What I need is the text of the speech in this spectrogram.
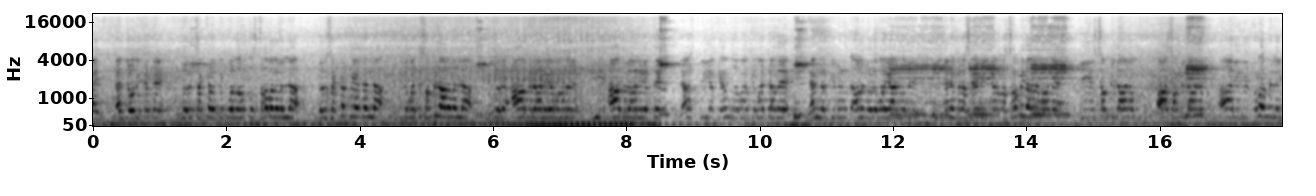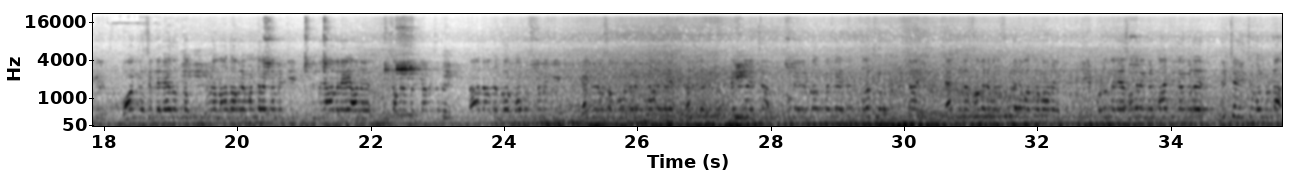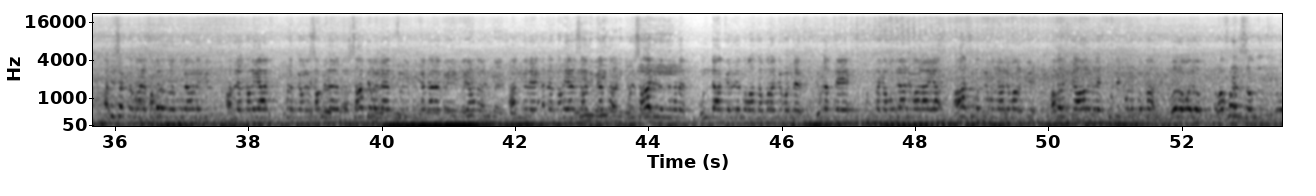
ഉണ്ടായി ഞാൻ ചോദിക്കട്ടെ ഇതൊരു ചക്രത്തിൽ പോലെ നടത്തുന്ന സ്ഥാപനമല്ല ഇതൊരു സെക്രട്ടേറിയറ്റ് അല്ല ഇത് മറ്റ് സംവിധാനമല്ല ഇതൊരു ആതുരാലയമാണ്. ഈ ആതുരാലയത്തെ രാഷ്ട്രീയ കേന്ദ്രമാക്കി മാറ്റാതെ ഞങ്ങൾക്ക് ഇവിടുത്തെ ആളുകളോട് പറയാനുള്ളത് ഇത് ജനങ്ങളെ സേവിക്കാനുള്ള സംവിധാനമാണ്. ഈ സംവിധാനം ആ സംവിധാനം ആ രീതിയിൽ തുറന്നില്ലെങ്കിൽ കോൺഗ്രസിന്റെ നേതൃത്വം ഇവിടെ നാദാപുരം മണ്ഡലം കമ്മിറ്റി ഇന്ന് രാവിലെയാണ് ഈ സമരം പ്രഖ്യാപിച്ചത്. നാദാപുരം ബ്ലോക്ക് കോൺഗ്രസ് കമ്മിറ്റി കഴിഞ്ഞ ദിവസം നൂറുകണക്കിന് ആളുകളെ അനുഗ്രഹിച്ചുകൊണ്ട് കഴിഞ്ഞ ആഴ്ച ചൂടേരി ബ്ലോക്ക് പഞ്ചായത്തിൽ മാർച്ചുകൊടുത്തിട്ടായി ഞങ്ങളുടെ സമരം ഒരു സൂചന മാത്രമാണ് ഈ പൊടുന്നനെ സമരങ്ങൾ മാറ്റി ഞങ്ങൾ നിശ്ചയിച്ചുകൊണ്ടുള്ള അതിശക്തമായ സമരം നടത്തുകയാണെങ്കിൽ അതിനെ തടയാൻ ഇവിടുത്തെ ഒരു സംവിധാനത്തിൽ സാധ്യമല്ല എന്ന് സൂചിപ്പിക്കാൻ ഞാൻ ആഗ്രഹിക്കുകയാണ്. അങ്ങനെ അതിനെ തടയാൻ സാധിക്കാത്ത ഒരു സാഹചര്യം നിങ്ങൾ ഉണ്ടാക്കരുത് എന്ന് മാത്രം പറഞ്ഞുകൊണ്ട് ഇവിടുത്തെ പുസ്തക മുതലാളിമാരായ ആശുപത്രി മുതലാളിമാർക്ക് അവർക്ക് ആളുകളെ കൂട്ടിക്കൊടുക്കുന്ന ഓരോ റഫറൻസ്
